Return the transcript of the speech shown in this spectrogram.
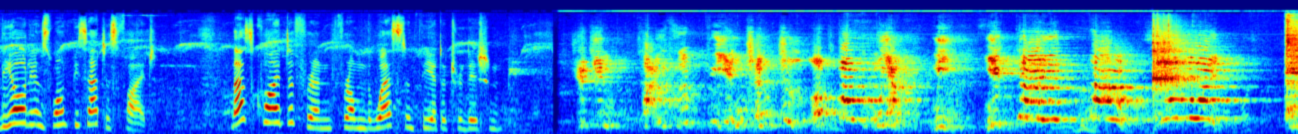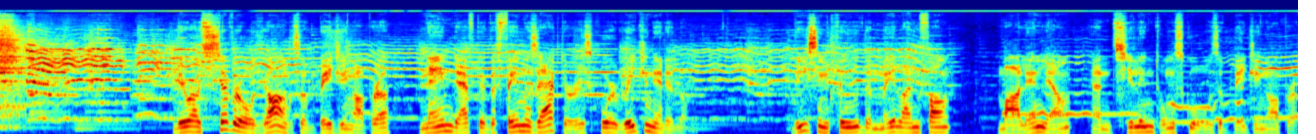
the audience won't be satisfied. That's quite different from the Western theater tradition. There are several genres of Beijing opera named after the famous actors who originated them. These include the Mei Lanfang, Ma Lianliang, and Qilin Tong schools of Beijing opera.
